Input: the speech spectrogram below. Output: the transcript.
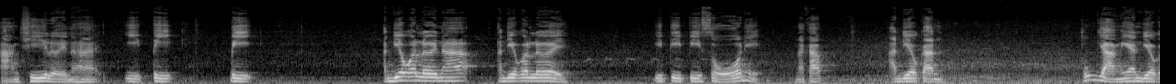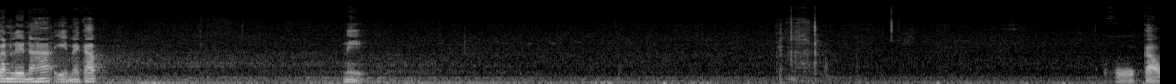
หางชี้เลยนะฮะอีติปิอันเดียวกันเลยนะฮะอันเดียวกันเลย อิติปิโสนี่นะครับ อันเดียวกัน ทุกอย่างนี้อันเดียวกันเลยนะฮะเห็นไหมครับ นี่โหเก่า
